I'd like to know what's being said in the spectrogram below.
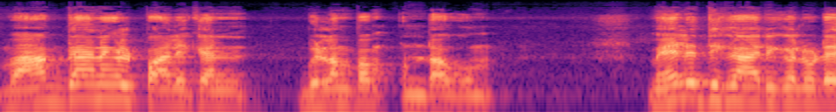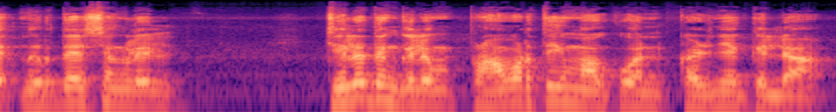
വാഗ്ദാനങ്ങൾ പാലിക്കാൻ വിളംബം ഉണ്ടാകും. മേലധികാരികളുടെ നിർദ്ദേശങ്ങളിൽ ചിലതെങ്കിലും പ്രാവർത്തികമാക്കുവാൻ കഴിഞ്ഞേക്കില്ല.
